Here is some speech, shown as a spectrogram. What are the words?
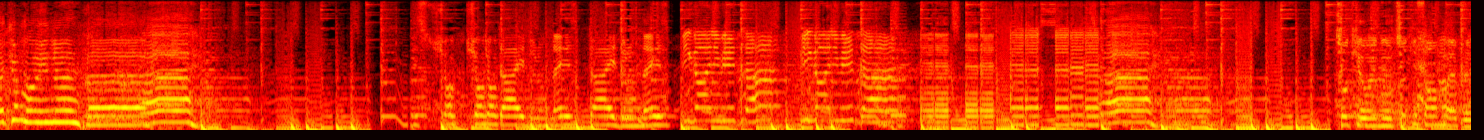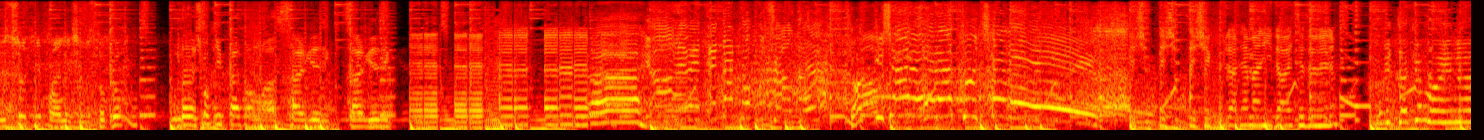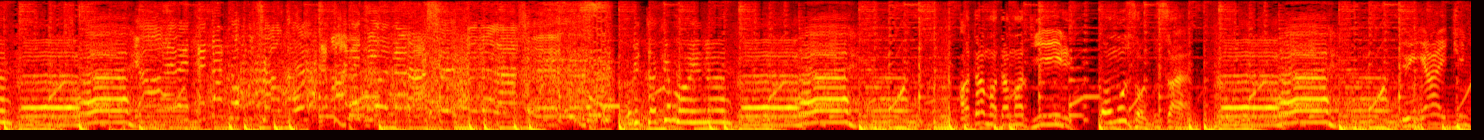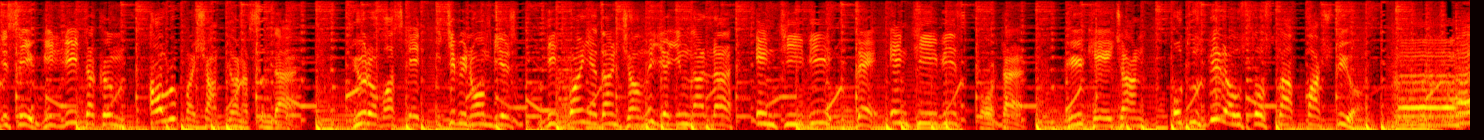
Takım oyunu. Biz çok çok daha iyi durumdayız. Daha iyi durumdayız. Bir galibiyet daha, bir galibiyet daha. Çok iyi oynuyor. Çok iyi savunma yapıyoruz. Çok iyi paylaşıyoruz topu. Burada da çok iyi performans sergiledik. Sergiledik. Çok güzel Ferhat Tuğçeli. Teşekkür, teşekkür, teşekkürler. Hemen hidayete dönelim. Bu bir takım oyunu. Bu bir takım oyunu. Adam adama değil, omuz omuza. Dünya ikincisi milli takım Avrupa Şampiyonası'nda. Eurobasket 2011 Litvanya'dan canlı yayınlarla NTV ve NTV Spor'ta. Büyük heyecan 31 Ağustos'ta başlıyor. Oh.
